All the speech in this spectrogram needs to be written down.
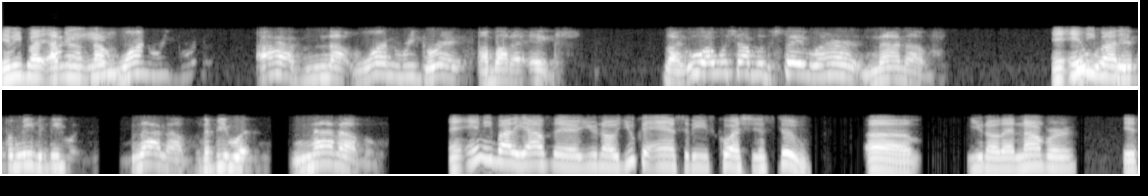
Anybody? I, I, mean, have not one regret. I have not one regret about an ex. Like, ooh, I wish I would have stayed with her. None of them. and anybody for me to be with none of them. To be with none of them. and anybody out there, you know, you can answer these questions too. Uh, you know that number is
